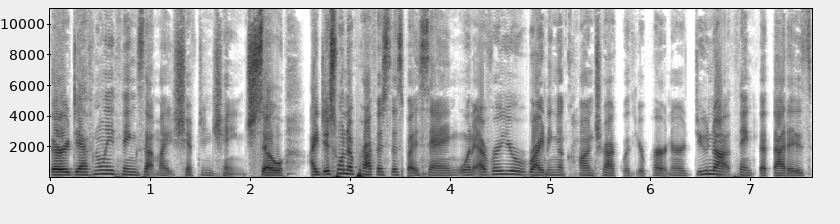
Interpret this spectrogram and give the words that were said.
there are definitely things that might shift and change. So I just want to preface this by saying whenever you're writing a contract with your partner, do not think that that is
